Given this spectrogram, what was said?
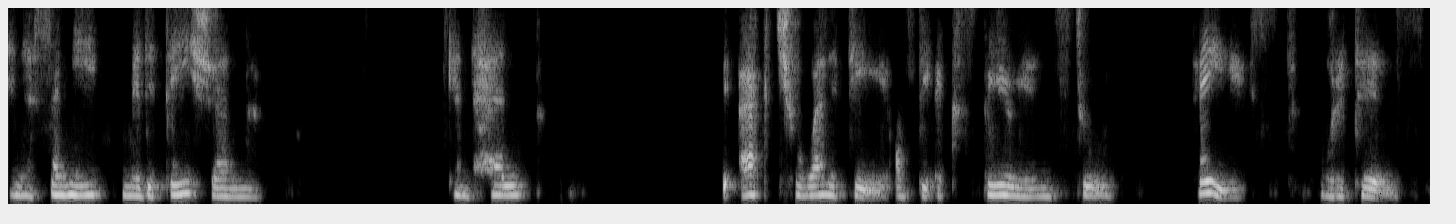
in a semi meditation can help the actuality of the experience to taste what it is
